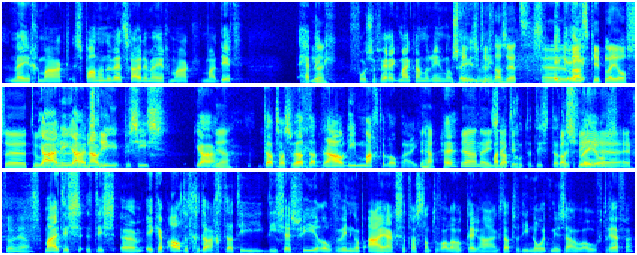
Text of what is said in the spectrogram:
meegemaakt. Spannende wedstrijden meegemaakt. Maar dit heb Nee. ik, voor zover ik mij kan herinneren, op Misschien deze Utrecht. AZ. eh, Ik- de ik- laatste keer play-offs eh, toen. Ja, die, eh, ja nou die, precies. Ja, Ja, dat was wel, dat, nou die mag er wel bij. ja. Hè? ja, nee, Maar zeker. dat goed, dat is, dat Qua is play-offs. echt hoor, ja. Maar het is, het is ehm, ik heb altijd gedacht dat die, die 6-4 overwinning op Ajax, dat was dan toevallig ook tegen Ajax, dat we die nooit meer zouden overtreffen.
